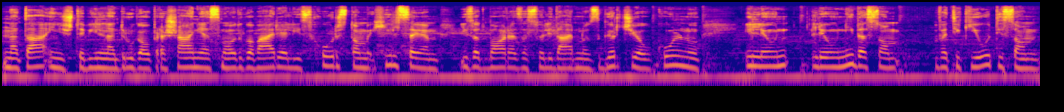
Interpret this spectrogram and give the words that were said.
Na ta in številna druga vprašanja smo odgovarjali s Horstom Hilsejem iz odbora za solidarnost z Grčijo v Kolnu in Leon Leonidasom Vatikiotisom,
